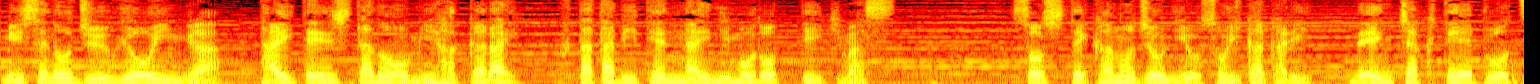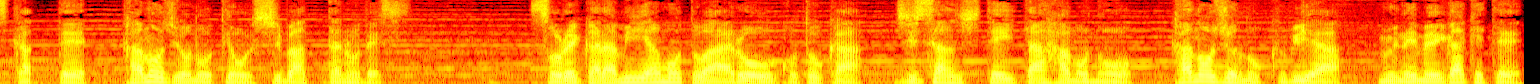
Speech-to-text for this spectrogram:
店の従業員が退店したのを見計らい、再び店内に戻っていきます。そして彼女に襲いかかり、粘着テープを使って彼女の手を縛ったのです。それから宮本はあろうことか、持参していた刃物を彼女の首や胸めがけて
